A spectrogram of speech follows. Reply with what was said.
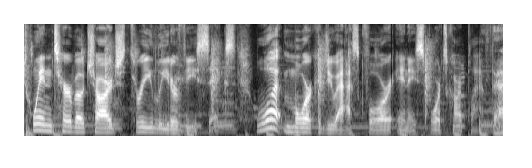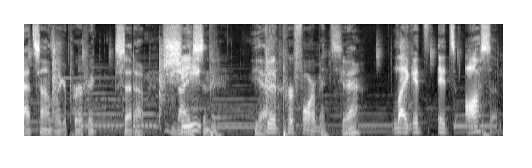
twin turbocharged 3-liter V6. What more could you ask for in a sports car platform? That sounds like a perfect setup. Cheap, nice and yeah. Good performance. Yeah. Like it's it's awesome.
